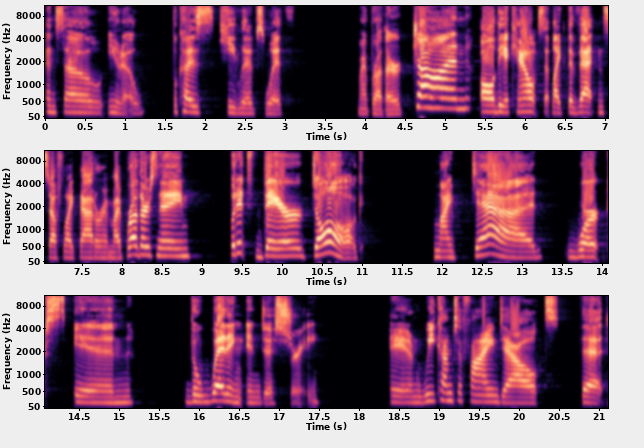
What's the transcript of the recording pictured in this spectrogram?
And so, you know, because he lives with my brother John, all the accounts at like the vet and stuff like that are in my brother's name, but it's their dog. My dad works in the wedding industry. And we come to find out that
